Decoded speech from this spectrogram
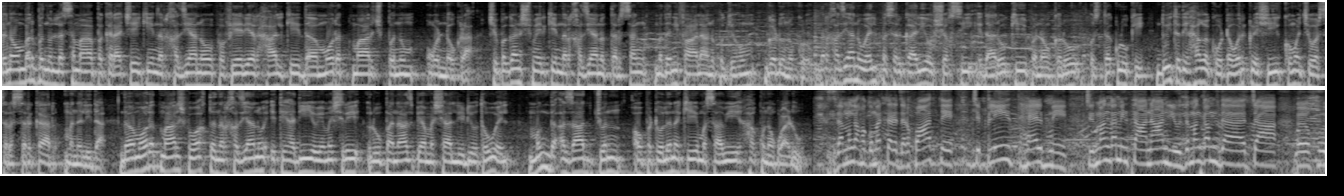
د نومبر په 19مه په کراچۍ کې نرخزیانو په فیریر حال کې د مورت مارچ په نوم غونډه وکړه چې په ګڼ شمیر کې نرخزیانو ترڅنګ مدني فعالانو پکې هم ګډون وکړو نرخزیانو ویل په سرکاري او شخصي ادارو کې په نوکرو او زده کړو کې دوی ته د هغه کوټه ورکړې شي کومه چې ورسره سرکار منلې ده د مورت مارچ په وخت د نرخزیانو اتحادیې یوې مشرې روپا ناز بیا مشال لیډیو ته وویل، موږ د ازاد ژوند او په ټولنه کې مساوي حقونه غواړو. زموږ حکومت سره درخواست دی چې پلیز هیلپ مي چې موږ هم انسانان یو، زموږ هم د چا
